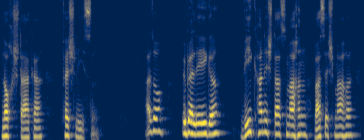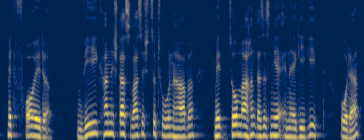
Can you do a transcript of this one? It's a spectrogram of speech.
noch stärker verschließen. Also überlege, wie kann ich das machen, was ich mache, mit Freude? Wie kann ich das, was ich zu tun habe, mit so machen, dass es mir Energie gibt? Oder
